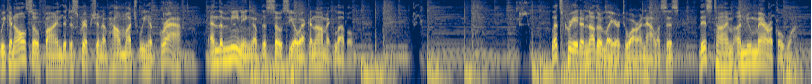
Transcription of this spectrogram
we can also find the description of how much we have graphed and the meaning of the socioeconomic level. Let's create another layer to our analysis, this time a numerical one.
